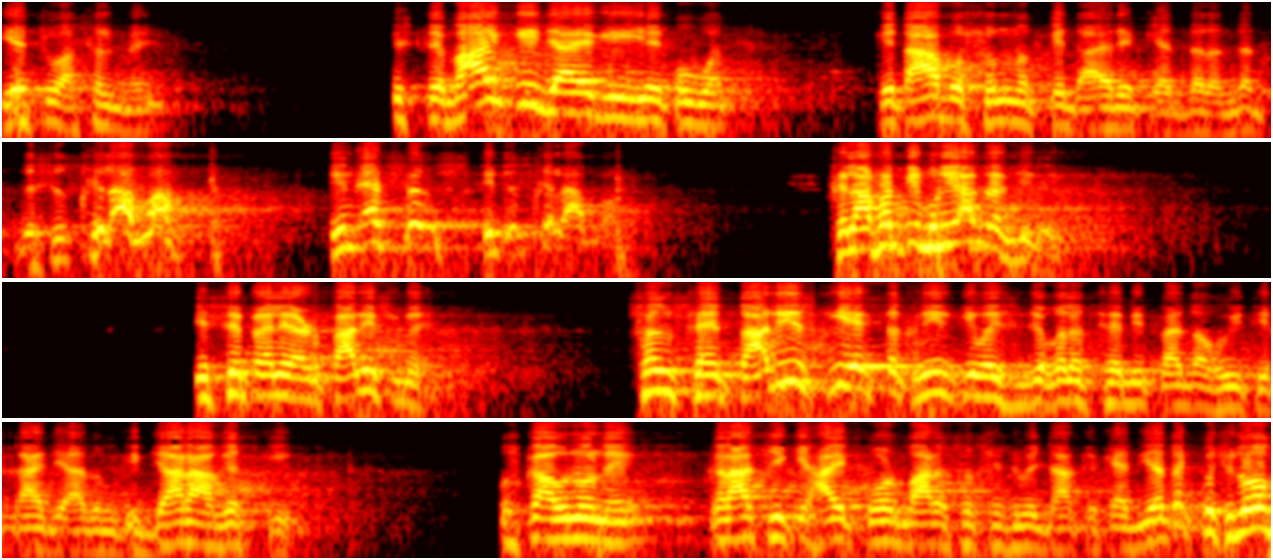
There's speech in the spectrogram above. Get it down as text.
ये तो असल में इस्तेमाल की जाएगी ये कुत किताब और सुन्नत के दायरे के अंदर अंदर। दिस इज़ खिलाफा इन एसेंस इट इज़ खिलाफा खिलाफत की बुनियाद रख दी गई। इससे पहले 48 में सन सैतालीस की एक तकरीर की वजह से जो गलत फहमी पैदा हुई थी कायद आज़म की 11 अगस्त की, उसका उन्होंने कराची की हाई कोर्ट बार एसोसिएशन में जाकर कह दिया था। कुछ लोग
